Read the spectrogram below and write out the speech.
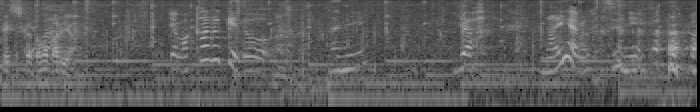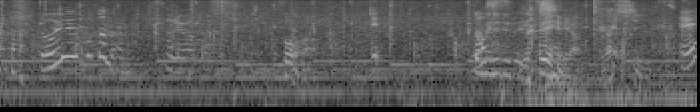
接し方わかるやん、いやわかるけどう何？いやないやろ普通に。どういうことなの？それは。ん、そうなんえ人見知りせえへんやん。なしえ？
